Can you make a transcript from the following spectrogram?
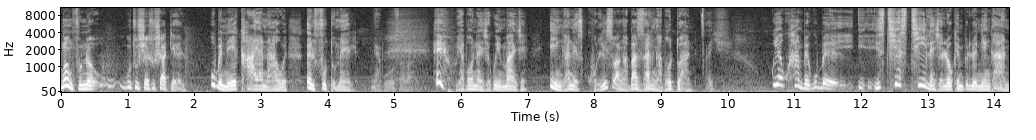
ngangifuna ukuthi usheshe ushadele. Ube nekhaya nawe elifudumele. ngiyakuzwa baba Hey, uyabona nje kuyimanje ingane zikhuliswa ngabazali ngabodwana. Kuye kuhambe kube isithiye sithile nje lokho empilweni yengane.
